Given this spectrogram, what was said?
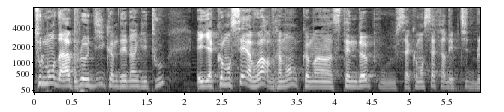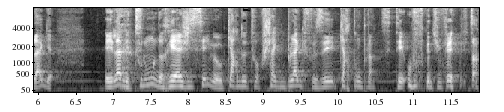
tout le monde a applaudi comme des dingues et tout, et il a commencé à avoir vraiment comme un stand-up où ça a commencé à faire des petites blagues. Et là, mais tout le monde réagissait, mais au quart de tour. Chaque blague faisait carton plein. C'était ouf que tu fais, putain.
